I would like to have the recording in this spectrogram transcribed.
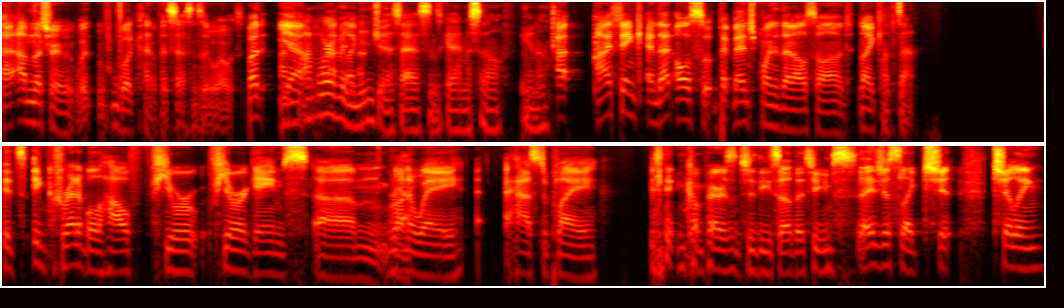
I, I'm not sure what, what kind of assassins it was, but I'm- yeah, i'm, more of a like, ninja assassins guy myself you know I think, and that also bench pointed that also out. Like what's that it's incredible how fewer fewer games um, Runaway has to play in comparison to these other teams. They're just like chi- chilling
